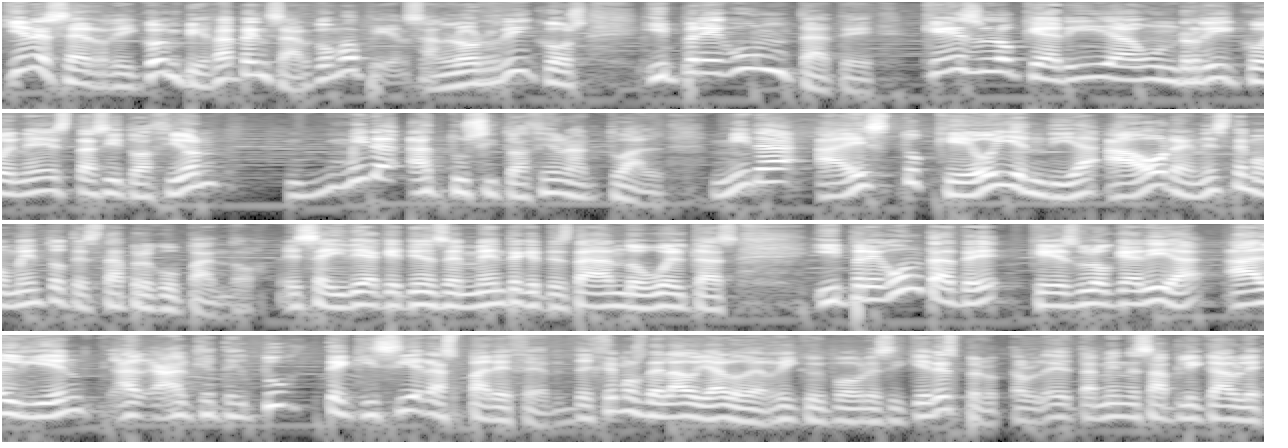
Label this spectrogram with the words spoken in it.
¿Quieres ser rico? Empieza a pensar como piensan los ricos. Y pregúntate, ¿qué es lo que haría un rico en esta situación? Mira a tu situación actual, mira a esto que hoy en día, ahora en este momento te está preocupando, esa idea que tienes en mente que te está dando vueltas y pregúntate qué es lo que haría alguien al, que tú te quisieras parecer. Dejemos de lado ya lo de rico y pobre si quieres, pero también es aplicable.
